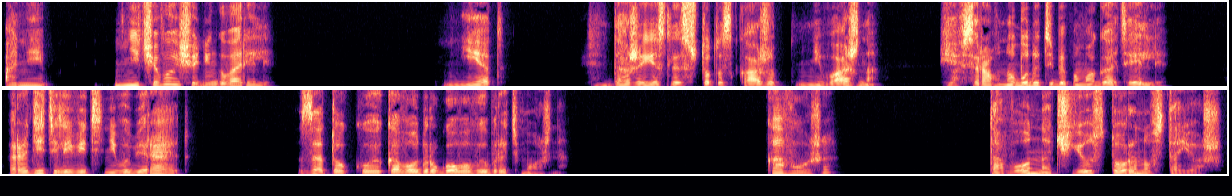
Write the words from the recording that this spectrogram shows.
Они ничего еще не говорили?» «Нет. Даже если что-то скажут, неважно. Я все равно буду тебе помогать, Элли. Родители ведь не выбирают. Зато кое-кого другого выбрать можно. Кого же? Того, на чью сторону встаешь.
